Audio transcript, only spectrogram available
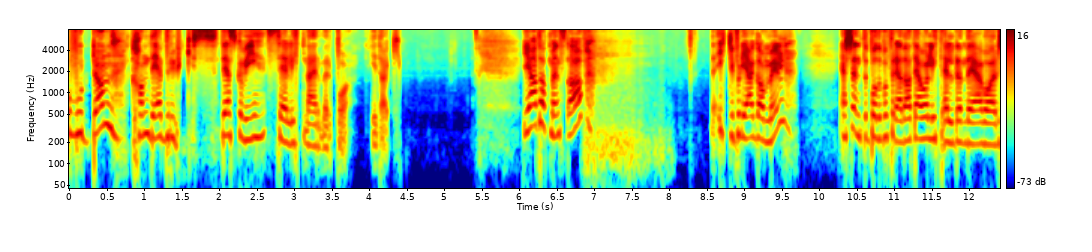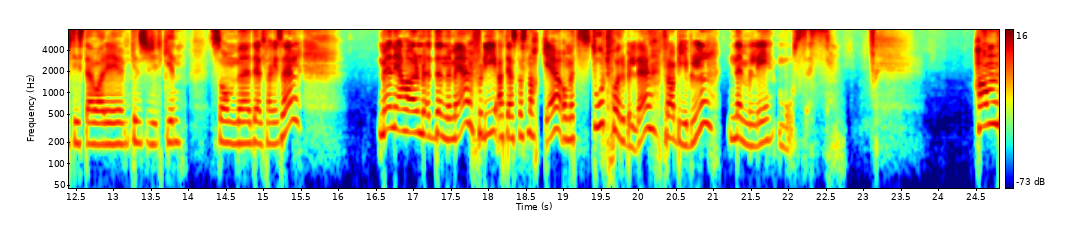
Og hvordan kan det brukes? Det skal vi se litt nærmere på i dag. Jeg har tatt med en stav. Det er ikke fordi jeg er gammel. Jeg kjente på det på fredag at jeg var litt eldre enn det jeg var sist jeg var i Pinsekirken som deltaker selv. Men jeg har denne med fordi at jeg skal snakke om et stort forbilde fra Bibelen, nemlig Moses. Han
